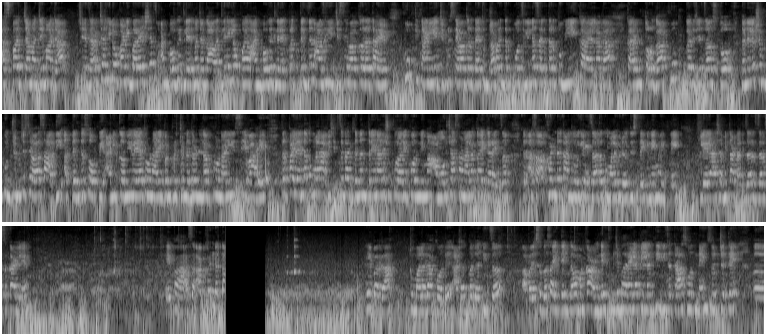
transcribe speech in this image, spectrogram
आसपासच्या म्हणजे माझ्या शेजारच्याही लोकांनी बऱ्याचशाच अनुभव घेतले आहेत. माझ्या गावातलेही लोक अनुभव घेतलेले आहेत. प्रत्येकजण आज याची सेवा करत आहे. खूप ठिकाणी याची सेवा करत आहे. तुमच्यापर्यंत पोचली पोहोचली नसेल तर तुम्हीही करायला लागा. कारण तोडगा खूप गरजेचा असतो. धनलक्ष्मी कुंचुमची सेवा साधी अत्यंत सोपी आणि कमी वेळात होणारी पण प्रचंड दंडलाभ होणारी ही सेवा आहे. तर पहिल्यांदा तुम्हाला अभिषेकचं घातल्यानंतर येणाऱ्या शुक्रवारी पौर्णिमा अमावस्या सणाला काय करायचं? तर असं अखंड तांदूळ घ्यायचा. आता तुम्हाला व्हिडिओ दिसते की नाही माहीत नाही. फ्लेऱ्या अशा मी ताटात जर जर असं काढले हे पहा असं अखंडता हे बघा तुम्हाला दाखवते अशाच पद्धतीचं आपल्याला सगळं साहित्य एकदम आपण काढून घ्यायचं. म्हणजे भरायला आपल्याला देवीचा त्रास होत नाही स्वच्छ ते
